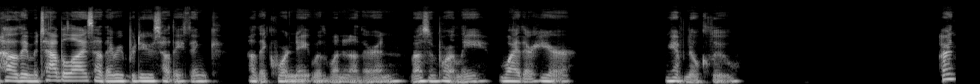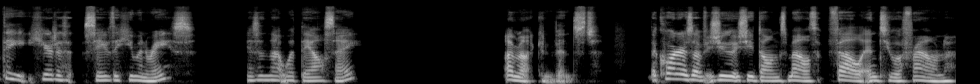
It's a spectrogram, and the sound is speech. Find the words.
how they metabolize, how they reproduce, how they think, how they coordinate with one another, and most importantly, why they're here. We have no clue. Aren't they here to save the human race? Isn't that what they all say? I'm not convinced. The corners of Zhu Xidong's mouth fell into a frown.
